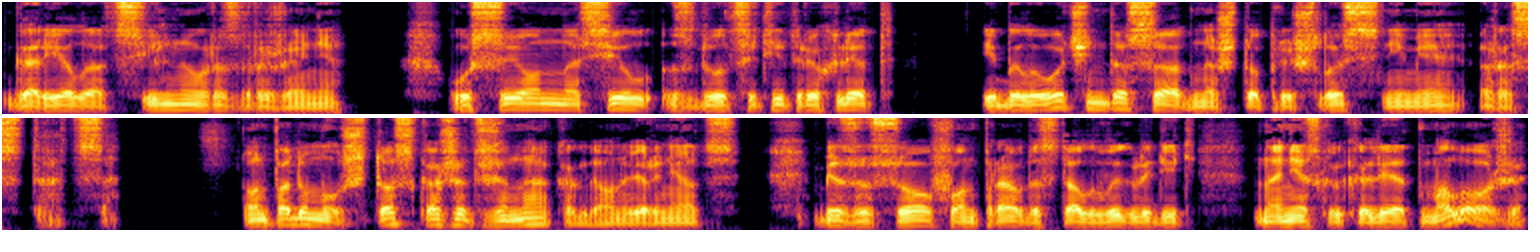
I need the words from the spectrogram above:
горела от сильного раздражения. Усы он носил с двадцати трех лет, и было очень досадно, что пришлось с ними расстаться. Он подумал, что скажет жена, когда он вернется. Без усов он, правда, стал выглядеть на несколько лет моложе.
